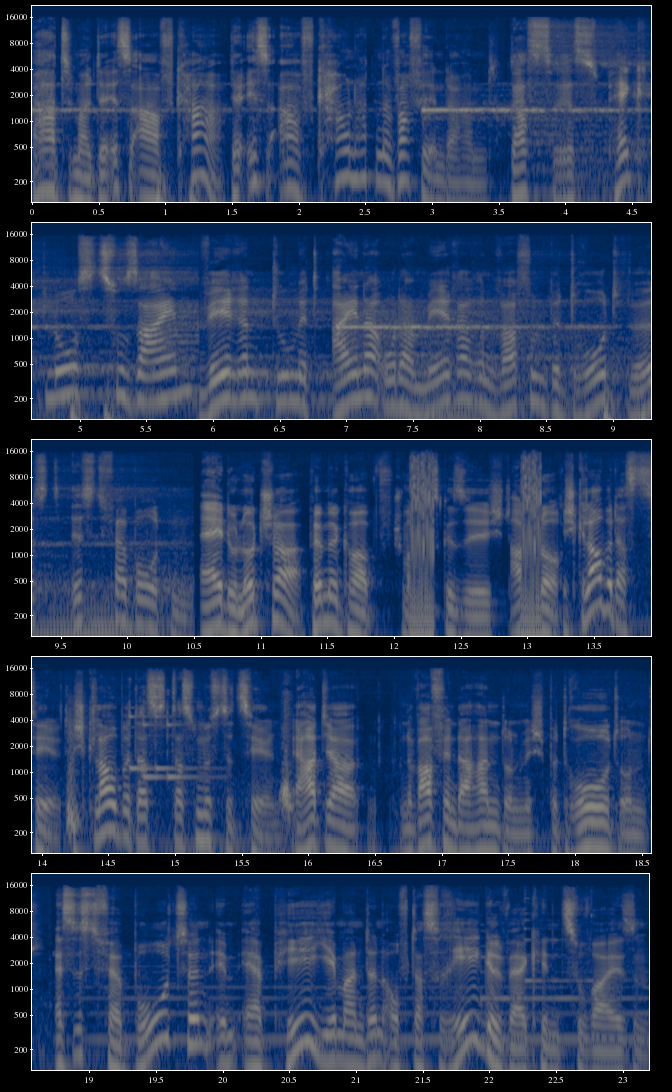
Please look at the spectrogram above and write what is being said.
Warte mal, der ist AFK. Der ist AFK und hat eine Waffe in der Hand. Das respektlos zu sein, während du mit einer oder mehreren Waffen bedroht wirst, ist verboten. Ey, du Lutscher. Pimmelkopf. Schwarzes Gesicht. Arschloch. Ich glaube, das zählt. Ich glaube, das, das müsste zählen. Er hat ja eine Waffe in der Hand und mich bedroht und... Es ist verboten, im RP jemanden auf das Regelwerk hinzuweisen.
